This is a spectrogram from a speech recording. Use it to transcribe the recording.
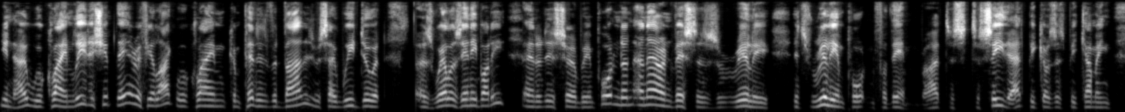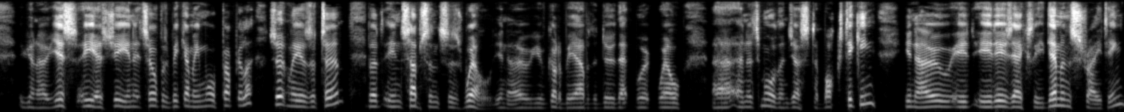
you know, we'll claim leadership there, if you like. We'll claim competitive advantage. We say we do it as well as anybody, and it is terribly important. And, and our investors really, it's really important for them, right, to, to see that because it's becoming, you know, yes, ESG in itself is becoming more popular, certainly as a term, but in substance as well. You know, you've got to be able to do that work well, uh, and it's more than just a box ticking. You know, it, it is actually demonstrating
